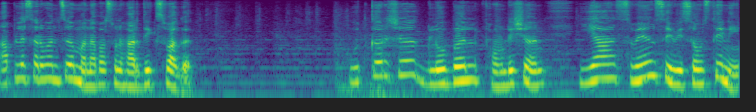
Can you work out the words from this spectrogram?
आपल्या सर्वांचं मनापासून हार्दिक स्वागत. उत्कर्ष ग्लोबल फाउंडेशन या स्वयंसेवी संस्थेने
